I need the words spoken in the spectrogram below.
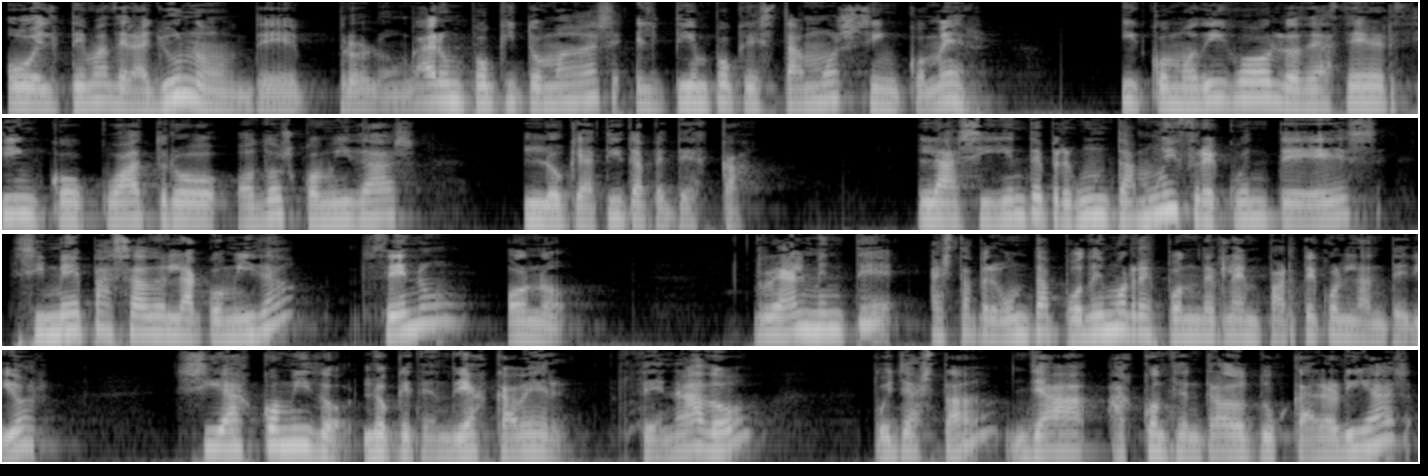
o el tema del ayuno, de prolongar un poquito más el tiempo que estamos sin comer. Y como digo, lo de hacer cinco, cuatro o dos comidas, lo que a ti te apetezca. La siguiente pregunta muy frecuente es si me he pasado en la comida, ceno o no. Realmente a esta pregunta podemos responderla en parte con la anterior. Si has comido lo que tendrías que haber cenado, pues ya está, ya has concentrado tus calorías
